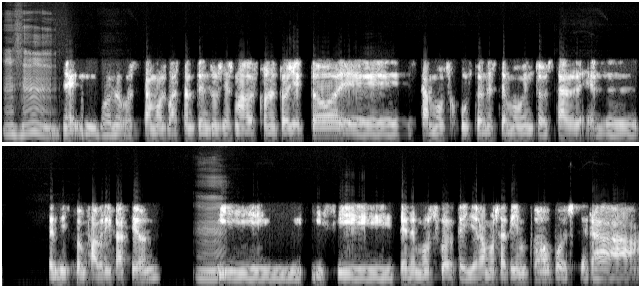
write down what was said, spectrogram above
Uh -huh. eh, y bueno, pues estamos bastante entusiasmados con el proyecto. Eh, estamos justo en este momento, está el, el disco en fabricación. Uh -huh. y, y si tenemos suerte y llegamos a tiempo, pues será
